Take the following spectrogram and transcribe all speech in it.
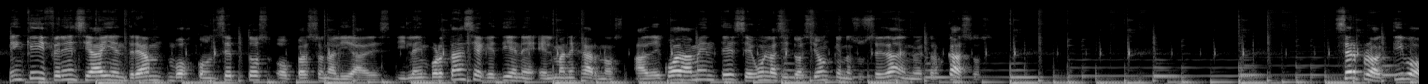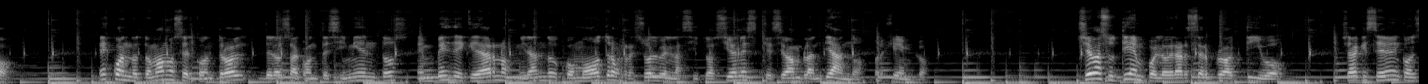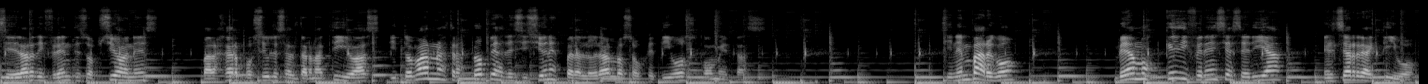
en qué diferencia hay entre ambos conceptos o personalidades y la importancia que tiene el manejarnos adecuadamente según la situación que nos suceda en nuestros casos. Ser proactivo es cuando tomamos el control de los acontecimientos en vez de quedarnos mirando cómo otros resuelven las situaciones que se van planteando, por ejemplo. Lleva su tiempo lograr ser proactivo, ya que se deben considerar diferentes opciones, barajar posibles alternativas y tomar nuestras propias decisiones para lograr los objetivos o metas. Sin embargo, veamos qué diferencia sería el ser reactivo,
